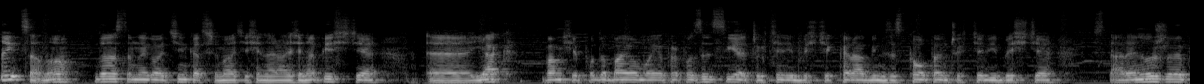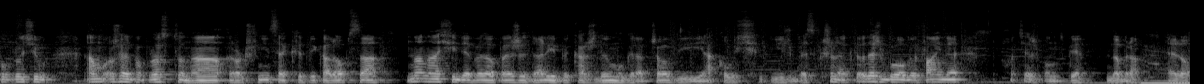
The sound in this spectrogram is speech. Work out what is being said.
No i co, no, do następnego odcinka. Trzymajcie się na razie, napiszcie e, jak Wam się podobają moje propozycje, czy chcielibyście karabin ze skopem, czy chcielibyście stary nóż, żeby powrócił, a może po prostu na rocznicę Critical Opsa, no nasi deweloperzy daliby każdemu graczowi jakąś liczbę skrzynek, to też byłoby fajne, chociaż wątpię. Dobra, elo.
